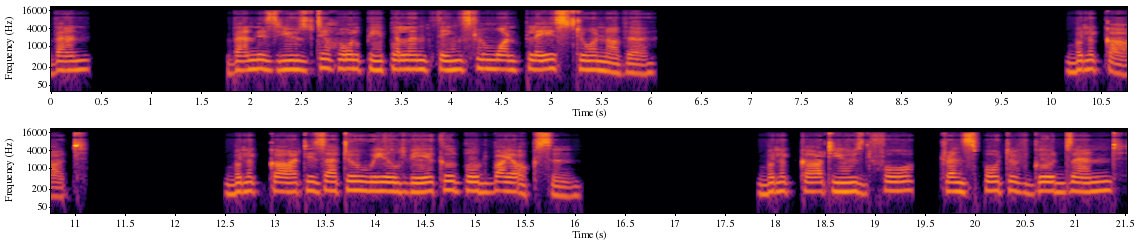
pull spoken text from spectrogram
Van Van is used to haul people and things from one place to another. Bullock cart Bullock cart is a two-wheeled vehicle pulled by oxen. Bullock cart used for transport of goods and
